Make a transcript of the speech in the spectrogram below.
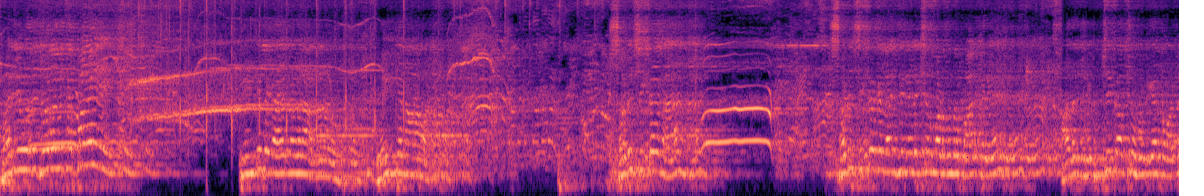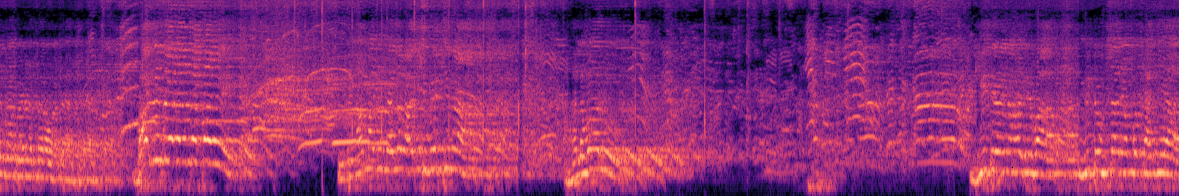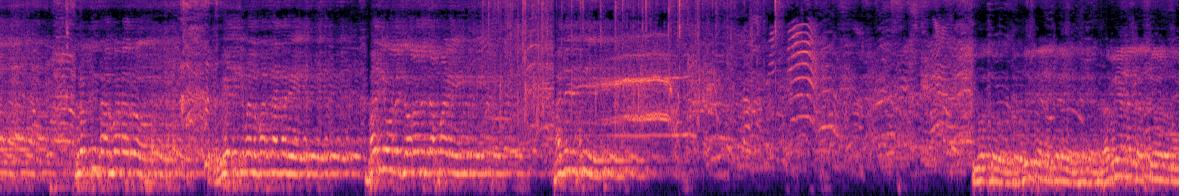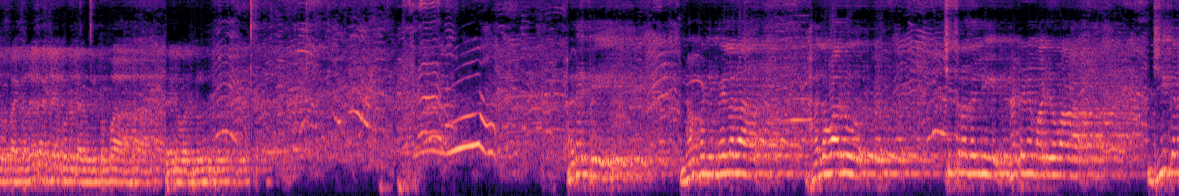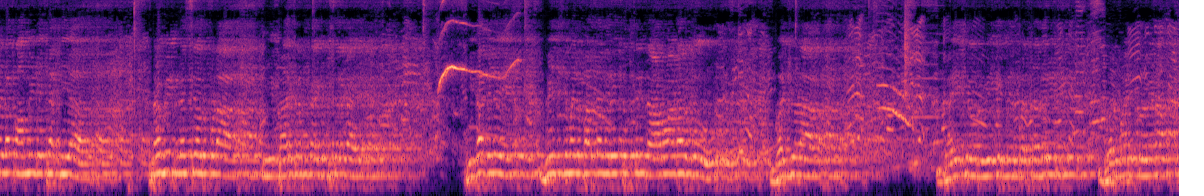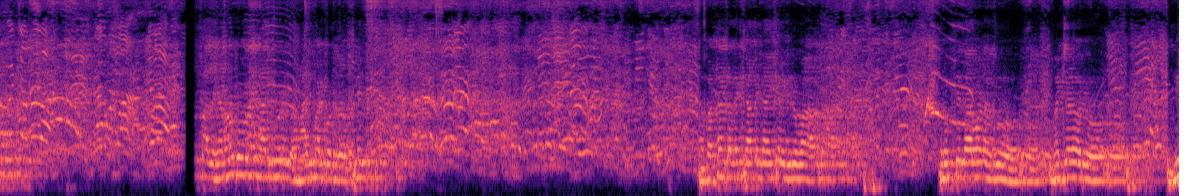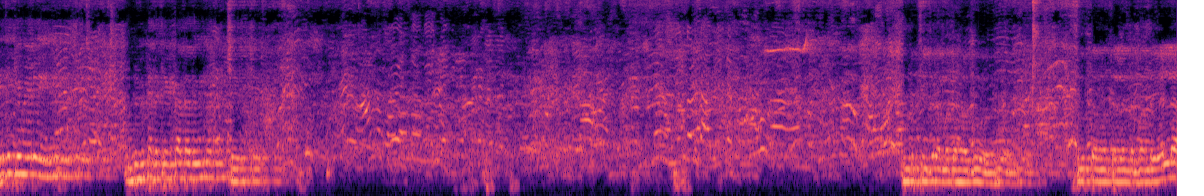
ಬರ್ರಿ ಒಂದು ಜೋರಾದ ಚಪ್ಪಾಳೆ ತಿಂಡಿಲ ಗಾಯಗಳ ನಾವು ಬೆಂಕಿ ನಾವು ಸಡು ಸಿಕ್ಕಾಗ ಸಡು ಸಿಕ್ಕಾಗ ಲಂಚಿನ ಎಲೆಕ್ಷನ್ ಮಾಡ್ಕೊಂಡ್ರೆ ಬಾಳ್ಕರಿ ಕರೆ ಆದ್ರೆ ಲಿಪ್ಸ್ಟಿಕ್ ಹಾಕ್ಸಿ ಹುಡುಗಿಯರ ಹೊಟ್ಟೆ ಬೇಡ ಅಂತಾರೆ ಬರ್ರಿ ಜೋರಾದ ಚಪ್ಪಾಳೆ ಇದು ನಮ್ಮ ನಿಮ್ಮೆಲ್ಲರ ಅಚ್ಚುಮೆಚ್ಚಿನ ಹಲವಾರು ಗೀತೆಗಳನ್ನು ಹಾಡಿರುವ ಯೂಟ್ಯೂಬ್ ಸ್ಟಾರ್ ಎಂಬ ಖ್ಯಾತಿಯ ತೃಪ್ತಿ ಧರ್ಮಣರು ವೇದಿಕೆ ಮೇಲೆ ಬರ್ತಾ ಇದ್ದಾರೆ. ಒಂದು ಜೋರಾದ ಚಪ್ಪಾಳಿ ಅದೇ ರೀತಿ ಇವತ್ತು ಗೀತೆಯನ್ನು ಕೇಳಿ ರವಿಯನ್ನ ಕಸಿಯವರು ನೂರು ರೂಪಾಯಿ ಅವರಿಗೆ ತುಂಬ ಧನ್ಯವಾದಗಳು. ಅದೇ ರೀತಿ ನಮ್ಮ ಮೇಲರ ಹಲವಾರು ಚಿತ್ರದಲ್ಲಿ ನಟನೆ ಮಾಡಿರುವ ಜಿ ಕನ್ನಡ ಕಾಮಿಡಿ ಖ್ಯಾತಿಯ ಪ್ರವೀಣ್ ರಸ್ತೆ ಅವರು ಕೂಡ ಈ ಕಾರ್ಯಕ್ರಮಕ್ಕೆ ಆಗಮಿಸಿದ್ದಾರೆ ಈಗಾಗಲೇ ವೇದಿಕೆ ಮೇಲೆ ಬರ್ತಾ ಇದ್ದಾರೆ. ತುಪ್ಪರಿ ಧಾರವಾಡರು ಮಂಜುಳ ಗಾಯಕಿಯವರು ವೇದಿಕೆ ಮೇಲೆ ಬರ್ತಾ ಇದ್ದಾರೆ. ಬರಮಾಡಿಕೊಳ್ಳೋಣ ಅಲ್ಲಿ ಹೆಣ್ಮಕ್ಳು ಒಳಗೆ ಹಾದಿ ಮಾಡಿ- ಹಾದಿ ಪ್ಲೀಸ್ ನಮ್ಮ ತಂಡದ ಖ್ಯಾತ ಗಾಯಕರಾಗಿರುವ ಧಾರವಾಡ ಹಾಗೂ ಮಂಜುಳ ಅವರು ವೇದಿಕೆ ಮೇಲೆ ನಿರ್ಬೇಕಾದ ಕೇಳ್ತಾ ಇದ್ದೀವಿ. ಗ್ರಾಮದ ಹಾಗೂ ಸುತ್ತಮುತ್ತಲಿಂದ ಬಂದ ಎಲ್ಲ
